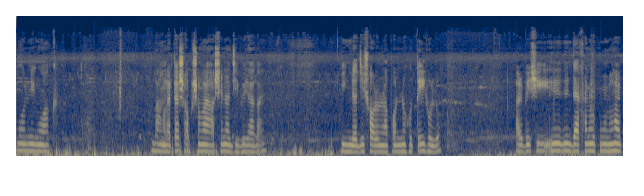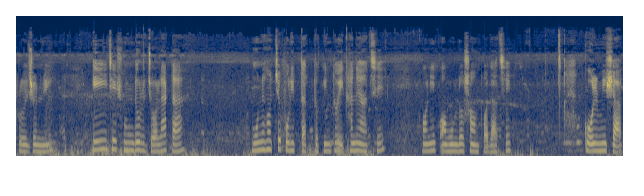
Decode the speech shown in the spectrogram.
মর্নিং ওয়াক বাংলাটা সবসময় আসে না জীবের আগায়। ইংরাজি শরণাপন্ন হতেই হলো। আর বেশি দেখানোর মনে হয় প্রয়োজন নেই। এই যে সুন্দর জলাটা মনে হচ্ছে পরিত্যক্ত, কিন্তু এখানে আছে অনেক অমূল্য সম্পদ আছে। কলমি শাক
